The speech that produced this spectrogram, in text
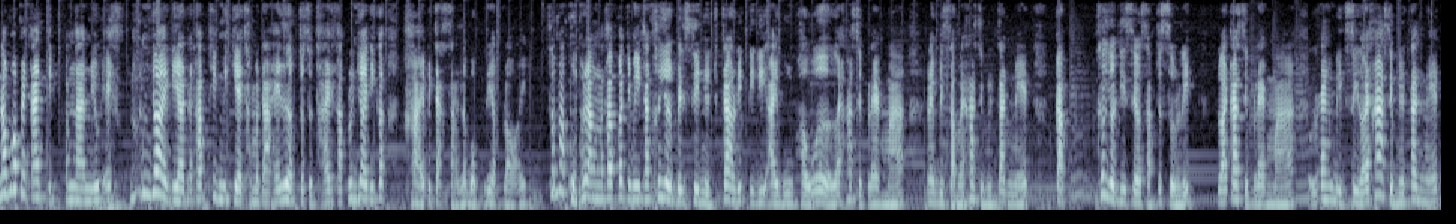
นับว่าเป็นการปิดตำนาน Mu X รุ่นย่อยเดียวนะครับ ที่มีเกียร์ธรรมดาให้เลือกจนสุดท้ายนะครับ รุ่นย่อยนี้ก็หายไปจากสารระบบเรียบร้อยสำหรับขุมพลังนะครับ ก็จะมีทั้งเครื่องยนต์เบนซิน 1.9 ลิตร DDI Blue Power 150 แรงม้า แรงบิด 350 นิวตันเมตร กับ เครื่องยนต์ดีเซล 3.0 ลิตร 190 แรงม้า แรงบิด 450 นิวตันเมตร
